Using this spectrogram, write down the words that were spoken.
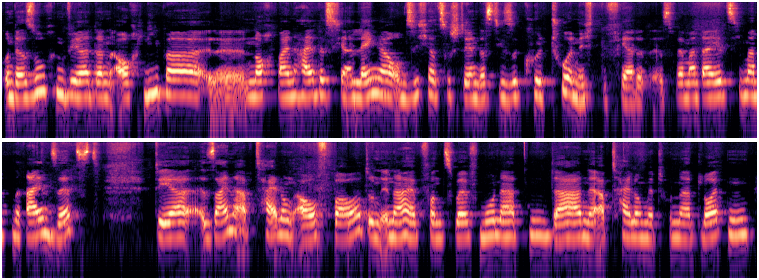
Und da suchen wir dann auch lieber äh, noch mal ein halbes Jahr länger, um sicherzustellen, dass diese Kultur nicht gefährdet ist. Wenn man da jetzt jemanden reinsetzt, der seine Abteilung aufbaut und innerhalb von zwölf Monaten da eine Abteilung mit 100 Leuten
